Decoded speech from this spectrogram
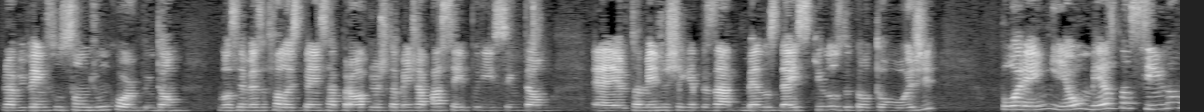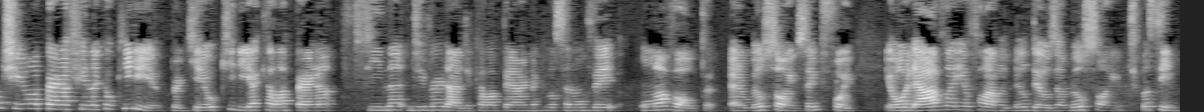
para viver em função de um corpo. Então, você mesmo falou experiência própria, eu também já passei por isso. Então, é, eu também já cheguei a pesar menos 10 quilos do que eu tô hoje. Porém, eu mesmo assim não tinha uma perna fina que eu queria, porque eu queria aquela perna fina de verdade, aquela perna que você não vê uma volta. Era o meu sonho, sempre foi. Eu olhava e eu falava, meu Deus, é o meu sonho. Tipo assim,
